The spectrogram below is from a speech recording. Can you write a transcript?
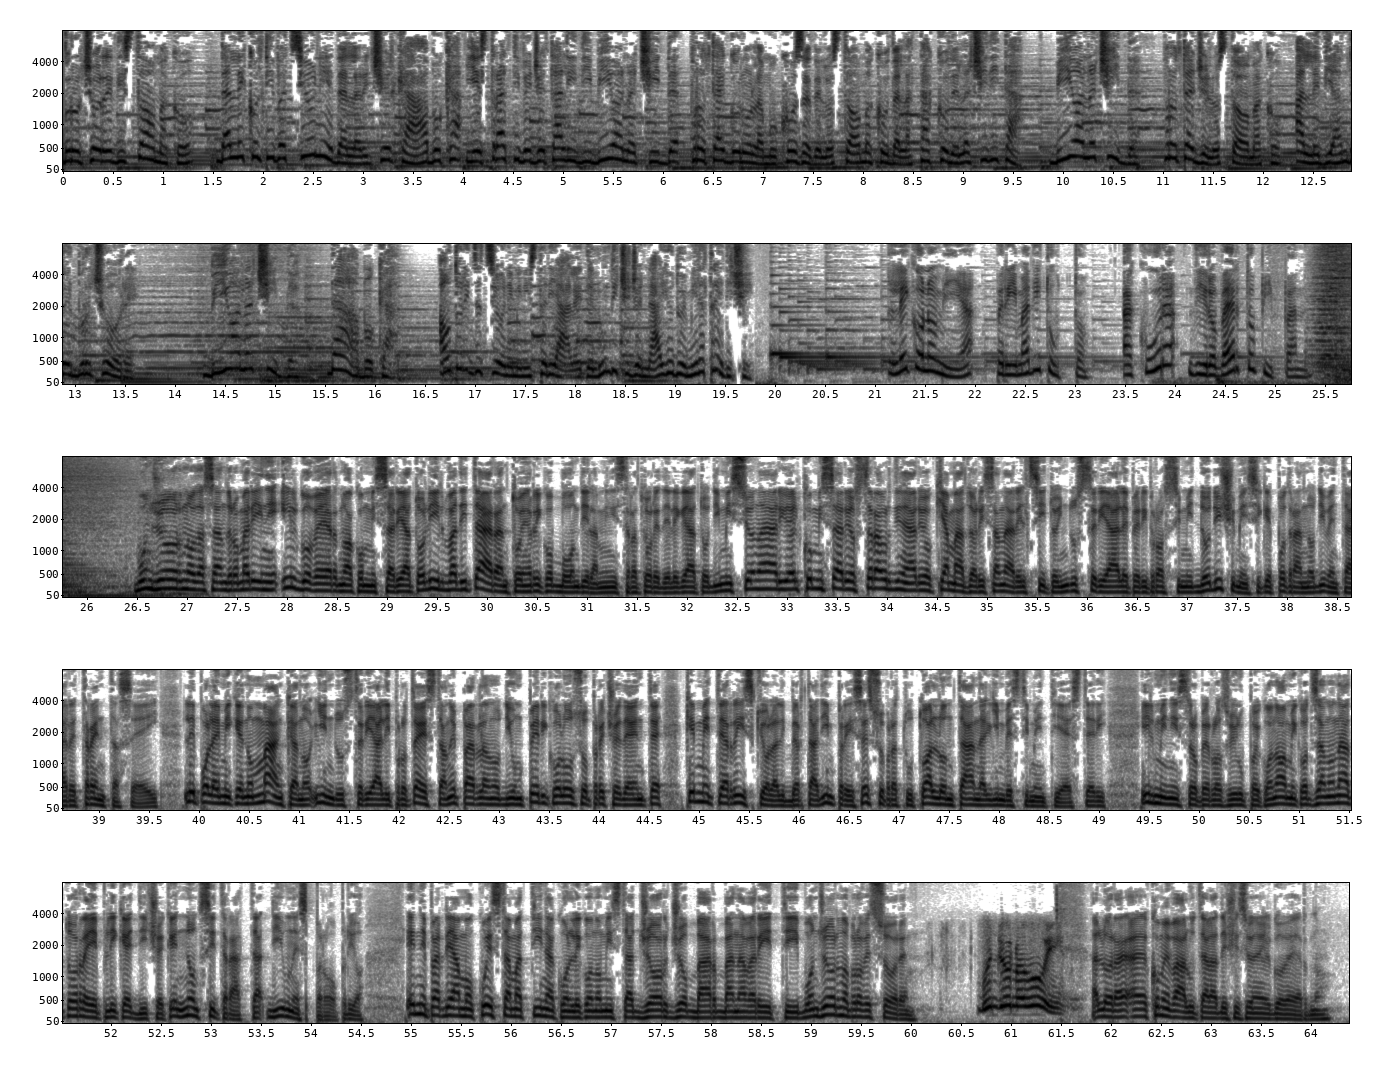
Bruciore di stomaco? Dalle coltivazioni e dalla ricerca Aboca, gli estratti vegetali di Bioanacid proteggono la mucosa dello stomaco dall'attacco dell'acidità. Bioanacid protegge lo stomaco, alleviando il bruciore. Bioanacid da Aboca. Autorizzazione ministeriale dell'11 gennaio 2013. L'economia prima di tutto. A cura di Roberto Pippan. Buongiorno da Sandro Marini. Il governo ha commissariato l'Ilva di Taranto. Enrico Bondi, l'amministratore delegato di missionario, è il commissario straordinario chiamato a risanare il sito industriale per i prossimi 12 mesi che potranno diventare 36. Le polemiche non mancano, gli industriali protestano e parlano di un pericoloso precedente che mette a rischio la libertà di impresa e soprattutto allontana gli investimenti esteri. Il ministro per lo sviluppo economico Zanonato replica e dice che non si tratta di un esproprio. E ne parliamo questa mattina con l'economista Giorgio Barba Navaretti. Buongiorno professore. Buongiorno a voi. Allora, eh, come valuta la decisione del governo?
